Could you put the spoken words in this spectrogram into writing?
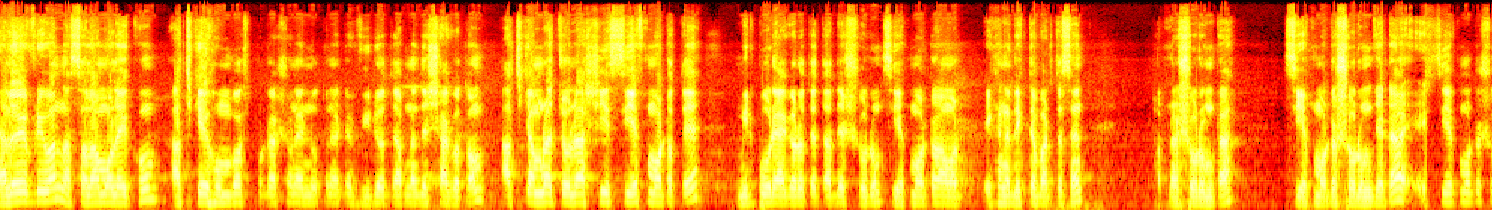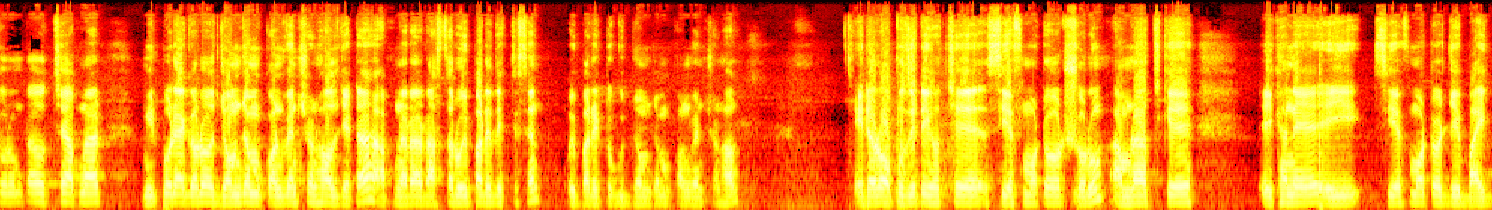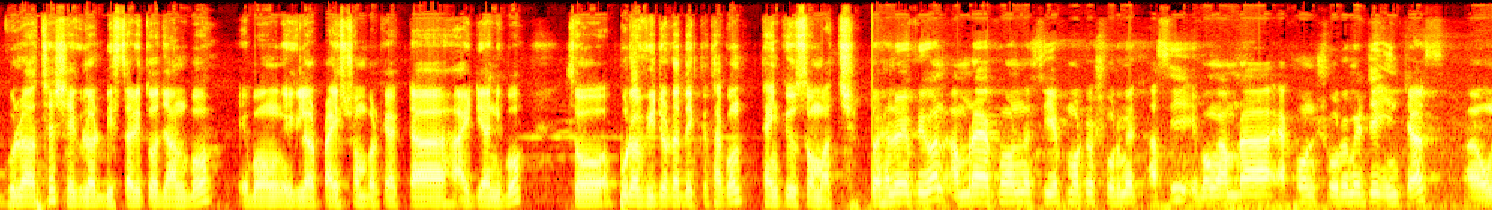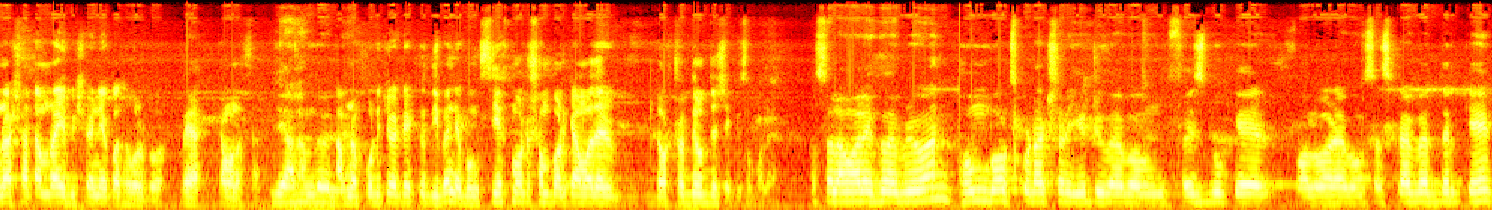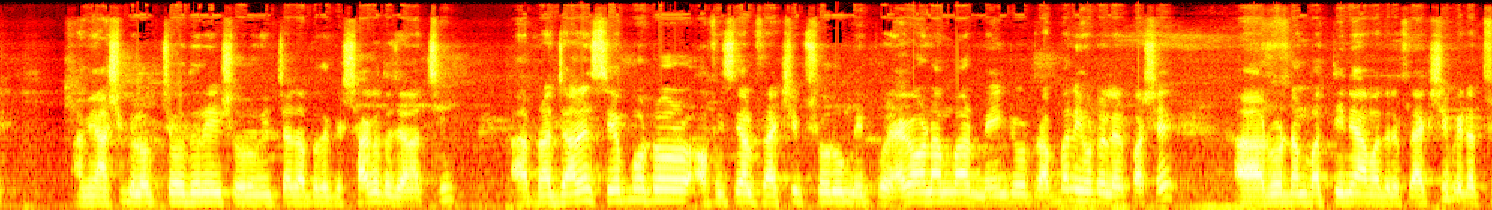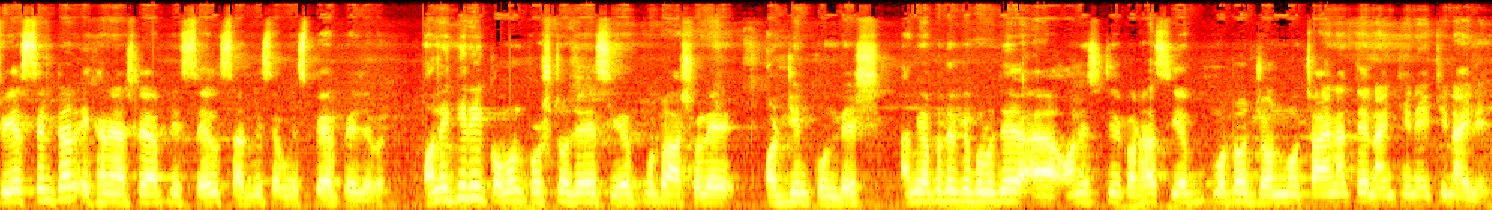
Hello everyone আসসালামু আলাইকুম। আজকে হোমবক্স প্রোডাকশনের নতুন একটা ভিডিওতে আপনাদের স্বাগতম। আজকে আমরা চলে আসি সিএফ মোটোতে মিরপুর এগারোতে তাদের শোরুম সিএফ মোটো আমার এখানে দেখতে পারতেছেন আপনার শোরুমটা সিএফ মোটো শোরুম যেটা। সিএফ মোটো শোরুমটা হচ্ছে আপনার মিরপুর এগারো জমজম কনভেনশন হল যেটা। আপনারা রাস্তার ওই পারে দেখতেছেন, ওই পারে একটু জমজম কনভেনশন হল এটার অপোজিটেই হচ্ছে সিএফ মোটর শোরুম আমরা আজকে এখানে এই সিএফ মোটর যে বাইকগুলো আছে, সেগুলোর বিস্তারিত জানব এবং এগুলোর প্রাইস সম্পর্কে একটা আইডিয়া নিব। সো পুরো ভিডিওটা দেখতে থাকুন। থ্যাংক ইউ সো মাচ তো হ্যালো এভরিওয়ান আমরা এখন সিএফ মোটর শোরুমে আছি এবং আমরা এখন শোরুমের যে ইনচার্জ ওনার সাথে আমরা এই বিষয় নিয়ে কথা বলব। ভাইয়া কেমন আছেন? জি আলহামদুলিল্লাহ। আপনার পরিচয়টা একটু দিবেন এবং সিএফ মোটর সম্পর্কে আমাদের দর্শকদের উদ্দেশ্যে কিছু বলেন। আসসালামু আলাইকুম everyone home box production YouTube এবং ফেসবুকের ফলোয়ার এবং সাবস্ক্রাইবারদেরকে আমি আশিকুল চৌধুরী শোরুম ইনচার্জ আপনাদেরকে স্বাগত জানাচ্ছি। আপনারা জানেন CF motor official flagship showroom Mirpur এগারো নাম্বার মেইন রোড রাব্বানি হোটেলের পাশে। রোড নাম্বার তিনে আমাদের ফ্ল্যাগশিপ এটা থ্রি এস সেন্টার এখানে আসলে আপনি সেলস সার্ভিস এবং স্পেয়ার পেয়ে যাবেন। অনেকেরই কমন প্রশ্ন যে সিএফ মোটো আসলে অরিজিন কোন দেশ? আমি আপনাদেরকে বলব যে অনেস্টির কথা সিএফ মোটোর জন্ম চায়নাতে নাইনটিন এইটি নাইনে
